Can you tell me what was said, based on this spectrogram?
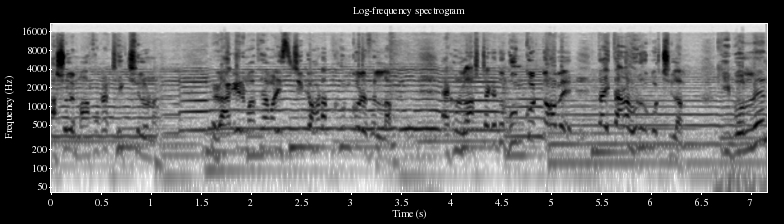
আসলে মাথাটা ঠিক ছিল না। রাগের মাথায় আমার স্ত্রীকে হঠাৎ খুন করে ফেললাম। এখন লাশটাকে তো গুম করতে হবে তাই তাড়াহুড়ো করছিলাম। কি বললেন?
